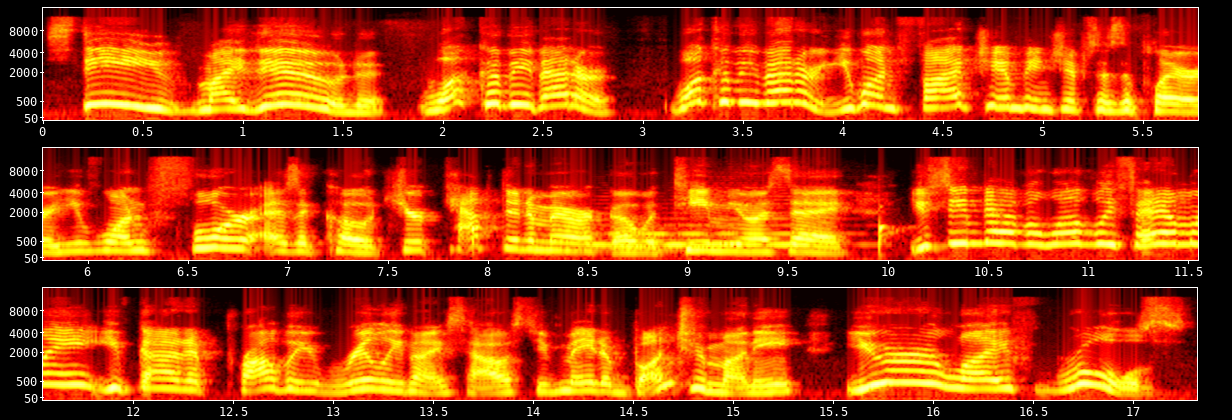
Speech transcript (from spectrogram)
Steve, my dude. What could be better? What could be better? You won five championships as a player. You've won four as a coach. You're Captain America with Team USA. You seem to have a lovely family. You've got a probably really nice house. You've made a bunch of money. Your life rules.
